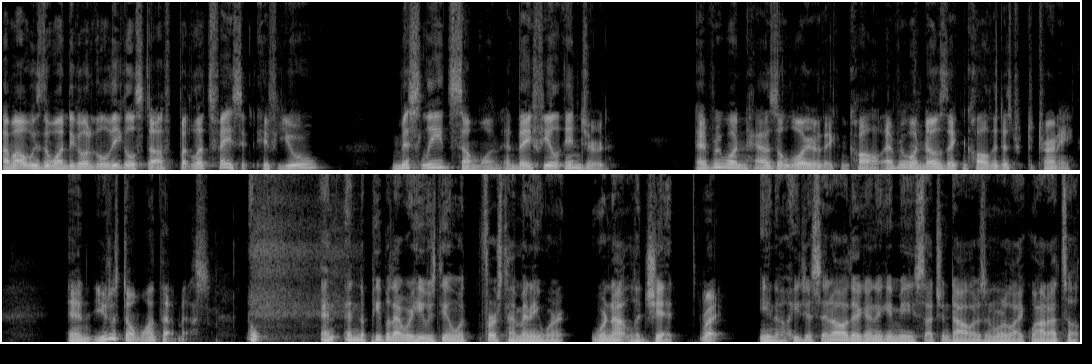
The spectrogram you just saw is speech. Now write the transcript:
I'm always the one to go to the legal stuff. But let's face it, if you mislead someone and they feel injured, everyone has a lawyer they can call. Everyone knows they can call the district attorney. And you just don't want that mess. Nope. And and the people that were he was dealing with first time anywhere were not legit. Right. You know, he just said, "Oh, they're going to give me such and dollars," and we're like, "Wow, that's a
